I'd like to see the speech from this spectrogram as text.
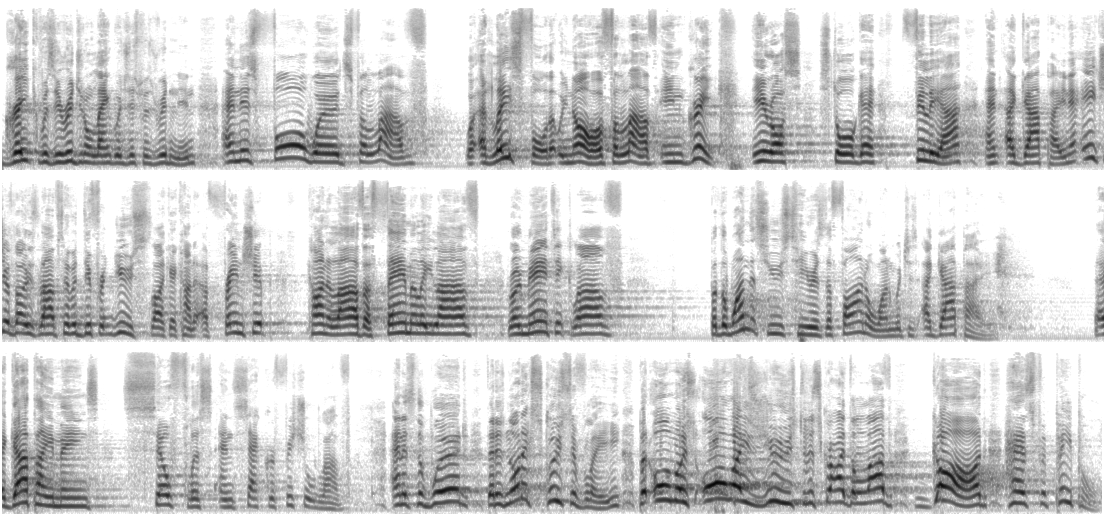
Greek was the original language this was written in, and there's four words for love, well, at least four that we know of for love in Greek eros, storge, philia, and agape. Now, each of those loves have a different use, like a kind of a friendship kind of love, a family love, romantic love. But the one that's used here is the final one, which is agape. Agape means selfless and sacrificial love. And it's the word that is not exclusively, but almost always used to describe the love God has for people.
